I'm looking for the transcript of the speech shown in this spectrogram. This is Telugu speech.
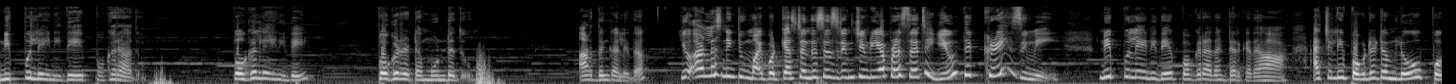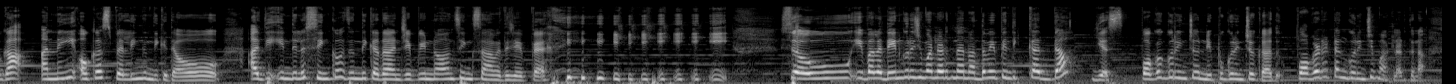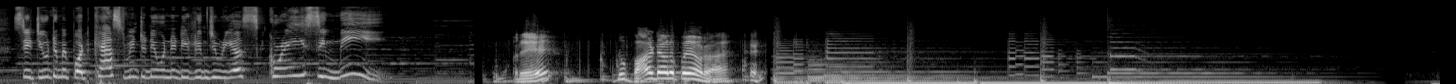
నిప్పు లేనిదే పొగరాదు. పొగలేనిదే పొగడటం ఉండదు. అర్థం కాలేదా? You are listening to my podcast and this is Rimjhim Riya present you the crazy me నిప్పు లేనిదే పొగరాదంటారు కదా. యాక్చువల్లీ పొగడటంలో పొగ అని ఒక స్పెల్లింగ్ ఉంది కదా. ఓ అది ఇందులో సింక్ అవుతుంది కదా అని చెప్పి నాన్ సింక్ సామెత చెప్పారు సో ఇవాళ దేని గురించి మాట్లాడుతున్నాను అర్థమైపోయింది కదా? ఎస్ పొగ గురించో నిప్పు గురించో కాదు. పొగడటం గురించి మాట్లాడుతున్నా. Stay tune to my podcast వింటూనే ఉండండి డ్రీమ్ జిమ్ క్రేజీ మీ రే నువ్వు బాగా డెవలప్ అయ్యావురా.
